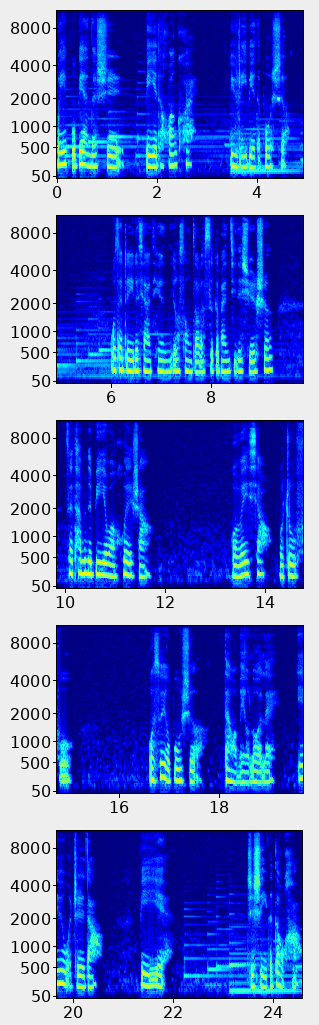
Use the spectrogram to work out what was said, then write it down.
唯一不变的是毕业的欢快与离别的不舍。我在这一个夏天又送走了四个班级的学生，在他们的毕业晚会上，我微笑，我祝福。我虽有不舍，但我没有落泪，因为我知道，毕业只是一个逗号，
